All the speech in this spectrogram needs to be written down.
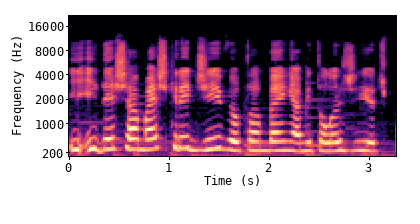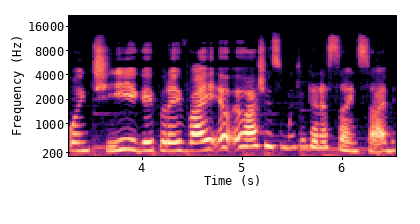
E, e deixar mais credível também a mitologia, tipo, antiga e por aí vai. Eu, eu acho isso muito interessante, sabe?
